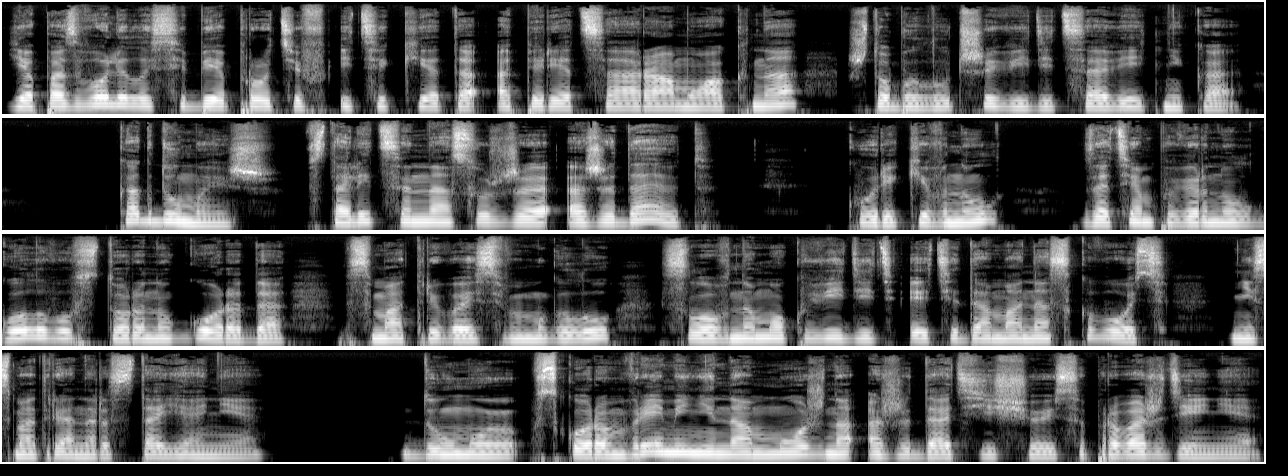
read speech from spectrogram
я позволила себе против этикета опереться о раму окна, чтобы лучше видеть советника. «Как думаешь, в столице нас уже ожидают?» Кури кивнул, затем повернул голову в сторону города, всматриваясь в мглу, словно мог видеть эти дома насквозь, несмотря на расстояние. Думаю, в скором времени нам можно ожидать еще и сопровождение.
